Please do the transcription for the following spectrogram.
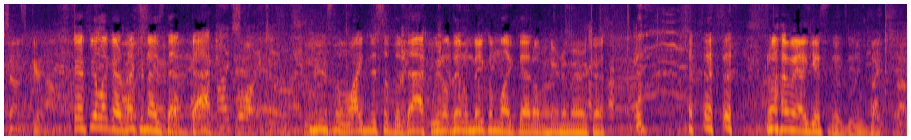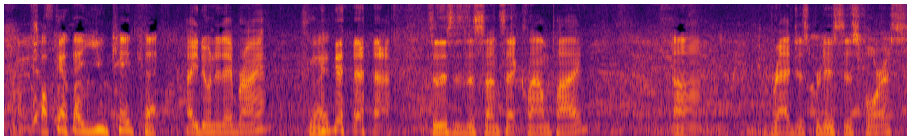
Sounds good. I feel like I recognize that back. Here's the wideness of the back. We don't. They don't make them like that over here in America. I mean, I guess they do, but it's got that UK cut. How you doing today, Brian? Good. so this is the Sunset Clown Pied. Um, Brad just produced this for us.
